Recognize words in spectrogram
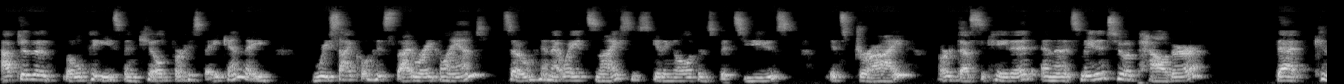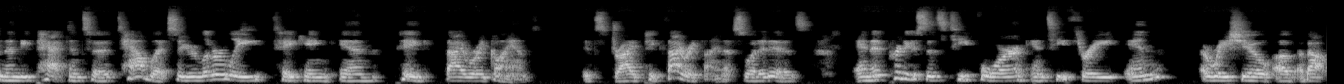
after the little piggy's been killed for his bacon, they recycle his thyroid gland. So in that way, it's nice. He's getting all of his bits used. It's dried or desiccated and then it's made into a powder that can then be packed into tablets. So you're literally taking in pig thyroid gland. It's dried pig thyroid gland. That's what it is. And it produces T4 and T3 in a ratio of about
